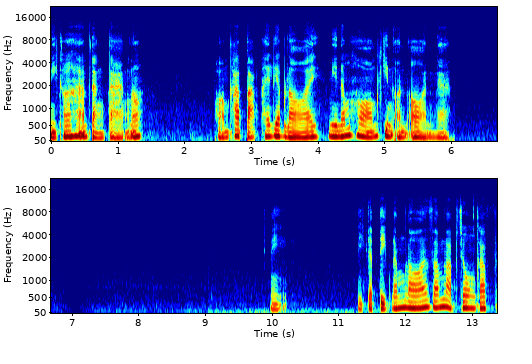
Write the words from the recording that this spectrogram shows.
มีข้อห้ามต่างๆ เนาะพร้อมค่าปรับให้เรียบร้อย มีน้ำหอมกลิ่นอ่อนๆค่ะนี่มีกระติกน้ำร้อนสำหรับชงกาแฟ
